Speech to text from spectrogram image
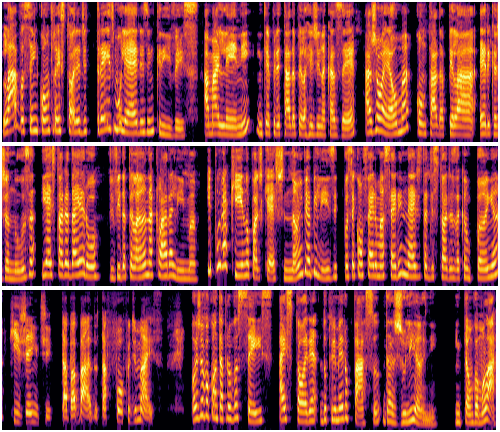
Lá você encontra a história de três mulheres incríveis. A Marlene, interpretada pela Regina Casé, a Joelma, contada pela Érica Januza, e a história da Herô, vivida pela Ana Clara Lima. E por aqui no podcast Não Inviabilize, você confere uma série inédita de histórias da campanha que, gente, tá babado, tá fofo demais. Hoje eu vou contar para vocês a história do primeiro passo da Juliane. Então vamos lá,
